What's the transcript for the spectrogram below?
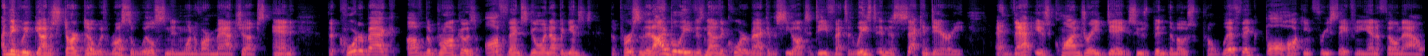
I think we've got to start, though, with Russell Wilson in one of our matchups. And the quarterback of the Broncos offense going up against the person that I believe is now the quarterback of the Seahawks defense, at least in the secondary and that is Quandre Diggs, who's been the most prolific ball hawking free safety in the NFL now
